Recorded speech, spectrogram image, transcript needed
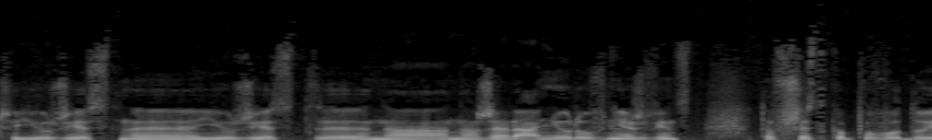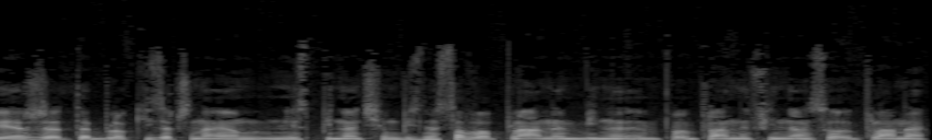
czy już jest, y, już jest y, na, na Żeraniu również, więc to wszystko powoduje, że te bloki zaczynają nie spinać się biznesowo. Plany, plany, finansowe, plany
